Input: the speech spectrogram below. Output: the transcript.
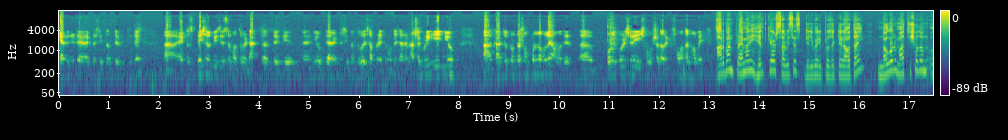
ক্যাবিনেটের একটা সিদ্ধান্তের ভিত্তিতে একটা স্পেশাল বিসিএস এর মাধ্যমে ডাক্তারদেরকে নিয়োগ দেওয়ার একটা সিদ্ধান্ত হয়েছে আপনারা ইতিমধ্যে জানেন। আশা করি এই নিয়োগ কার্যক্রমটা সম্পন্ন হলে আমাদের বড় পরিসরে এই সমস্যাটার একটা সমাধান হবে। Urban primary health care services delivery প্রজেক্টের আওতায় নগর মাতৃসদন ও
